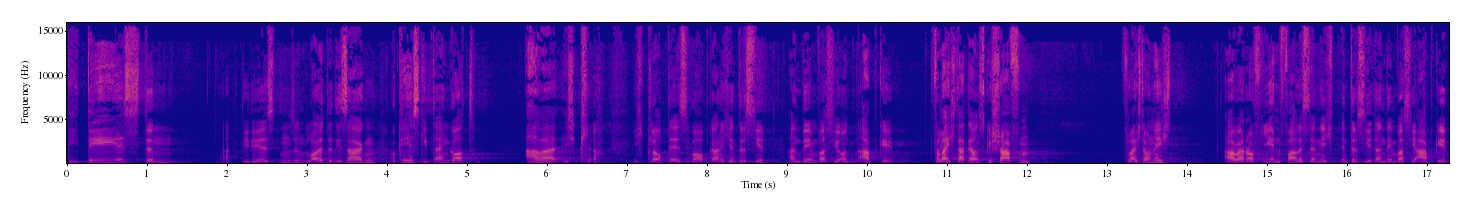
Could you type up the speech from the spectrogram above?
Die Deisten, die Deisten sind Leute, die sagen, okay, es gibt einen Gott, aber ich glaube, ich glaub, der ist überhaupt gar nicht interessiert an dem, was hier unten abgeht. Vielleicht hat er uns geschaffen, vielleicht auch nicht, aber auf jeden Fall ist er nicht interessiert an dem, was hier abgeht.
